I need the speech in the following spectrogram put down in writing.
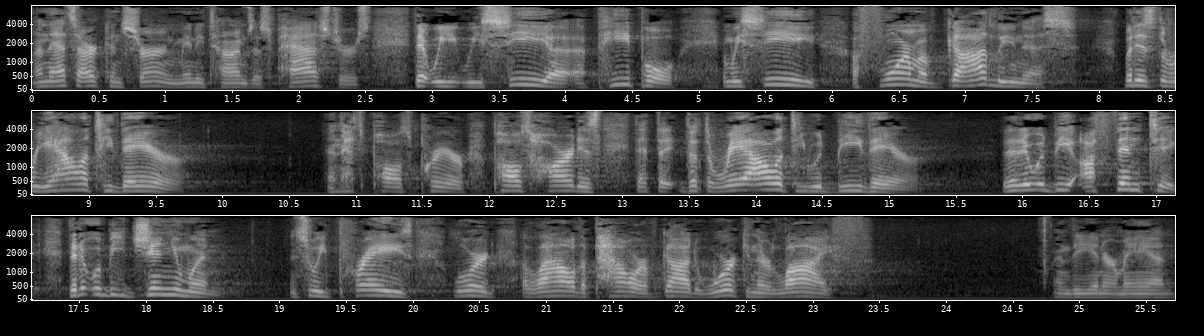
And that's our concern many times as pastors, that we, we see a, a, people and we see a form of godliness, but is the reality there? And that's Paul's prayer. Paul's heart is that the, that the reality would be there, that it would be authentic, that it would be genuine. And so he prays, Lord, allow the power of God to work in their life and the inner man.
